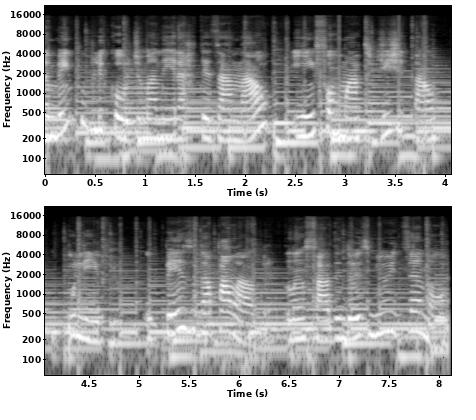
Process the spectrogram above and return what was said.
Também publicou de maneira artesanal e em formato digital o livro O Peso da Palavra, lançado em 2019.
